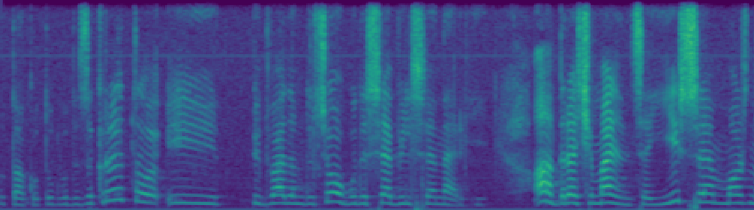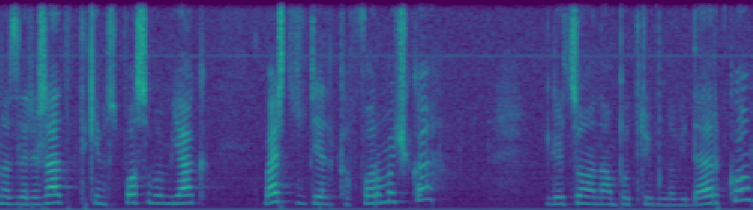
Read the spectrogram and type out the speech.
Отак от тут буде закрито і підведемо до цього буде ще більше енергії. А, до речі, мельниця її ще можна заряджати таким способом, як. Бачите, тут є така формочка. Для цього нам потрібно відерко.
